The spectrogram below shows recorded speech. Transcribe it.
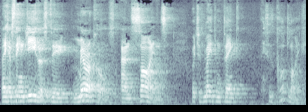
They have seen Jesus do miracles and signs which have made them think, this is godlike.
